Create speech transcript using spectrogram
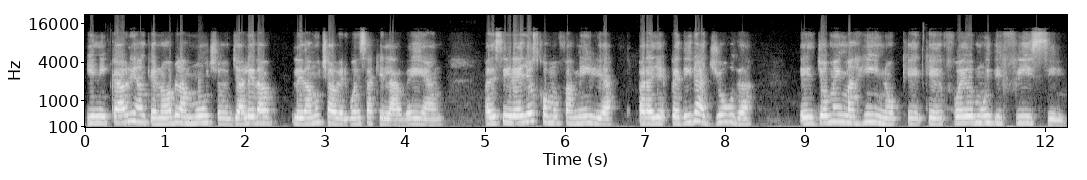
Y Nicable, aunque no habla mucho, ya le da, le da mucha vergüenza que la vean. Va a decir, ellos como familia, para pedir ayuda, eh, yo me imagino que, que fue muy difícil,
